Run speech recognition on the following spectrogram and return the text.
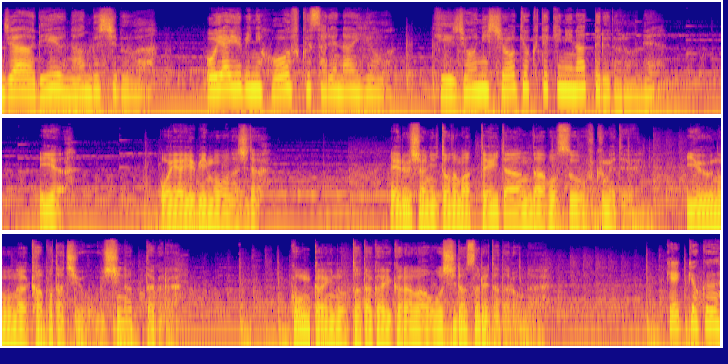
じゃあリュウ南部支部は親指に報復されないよう非常に消極的になってるだろうね。ういや親指も同じだ。エル社にとどまっていたアンダーボスを含めて有能なカポたちを失ったから。今回の戦いからは押し出されただろうな。結局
